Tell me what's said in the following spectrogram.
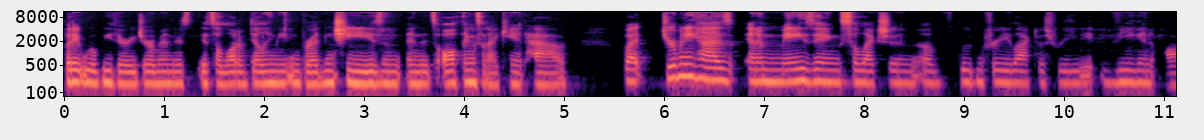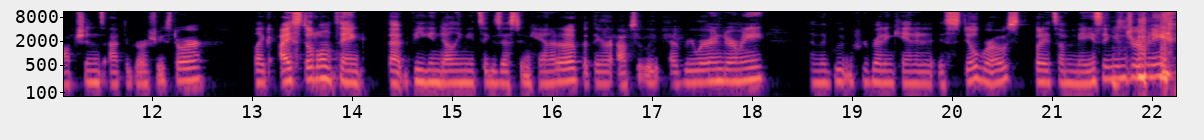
but it will be very German. There's it's a lot of deli meat and bread and cheese, and, and it's all things that I can't have. But Germany has an amazing selection of gluten free, lactose free, vegan options at the grocery store. Like, I still don't think that vegan deli meats exist in Canada, but they are absolutely everywhere in Germany. And the gluten free bread in Canada is still gross, but it's amazing in Germany.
